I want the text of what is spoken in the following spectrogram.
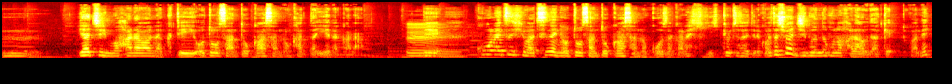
うん、家賃も払わなくていいお父さんとお母さんの買った家だから。うん。で、光熱費は常にお父さんとお母さんの口座から引き落とされてるから、私は自分の分の払うだけとかね。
